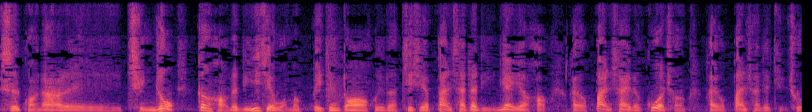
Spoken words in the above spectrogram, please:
使广大的群众更好的理解我们北京冬奥会的这些办赛的理念也好，还有办赛的过程，还有办赛的举措。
